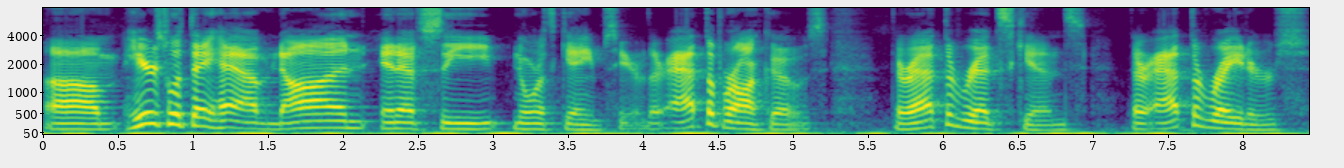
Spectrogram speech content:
Um, here's what they have: non NFC North games here. They're at the Broncos, they're at the Redskins, they're at the Raiders,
